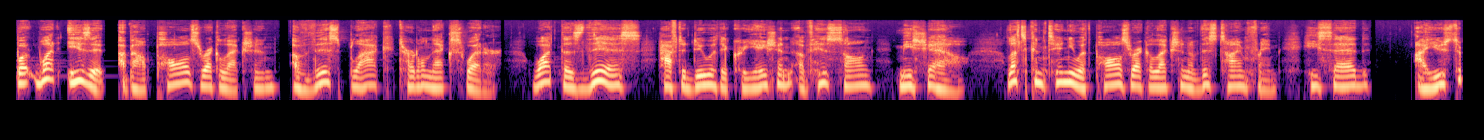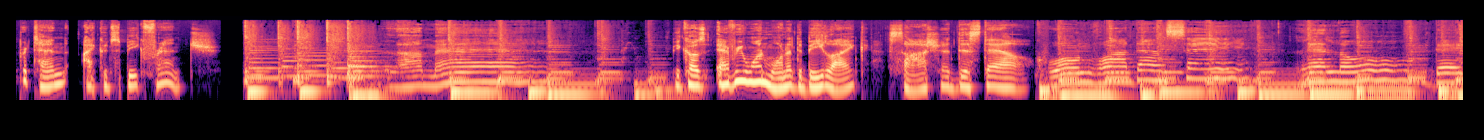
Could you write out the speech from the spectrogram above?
But what is it about Paul's recollection of this black turtleneck sweater? What does this have to do with the creation of his song, Michelle? Let's continue with Paul's recollection of this time frame. He said, I used to pretend I could speak French. La mer. Because everyone wanted to be like Sacha Distel. Qu'on voit danser le long des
